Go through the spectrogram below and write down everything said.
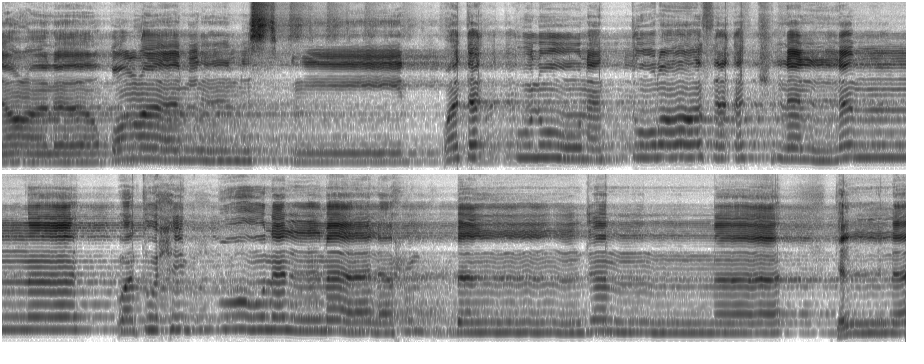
على طعام المسكين وتأكلون التراث أكلا لما وتحبون المال حبا جما كلا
